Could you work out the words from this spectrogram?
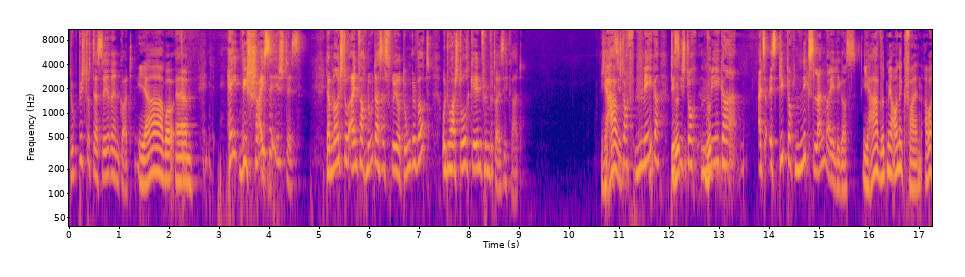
Du bist doch der Seriengott. Ja, aber Ähm, hey, wie scheiße ist das? Da merkst du einfach nur, dass es früher dunkel wird und du hast durchgehend 35 Grad. ja, Das ist doch mega, das wird- ist doch mega, also es gibt doch nichts Langweiliges. Ja, wird mir auch nicht gefallen. Aber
